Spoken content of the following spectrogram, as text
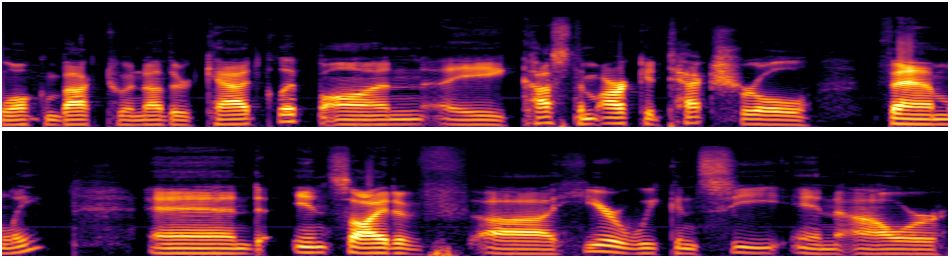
Welcome back to another CAD clip on a custom architectural family. And inside of uh, here we can see in our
